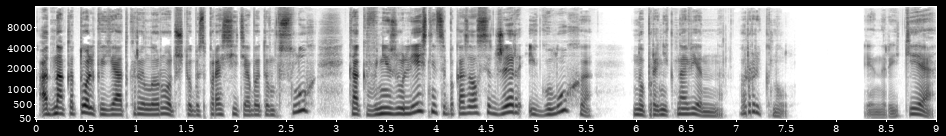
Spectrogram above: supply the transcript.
Однако только я открыла рот, чтобы спросить об этом вслух, как внизу лестницы показался Джер и глухо, но проникновенно рыкнул. «Энрике!»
